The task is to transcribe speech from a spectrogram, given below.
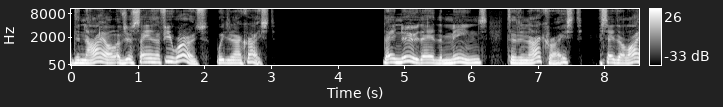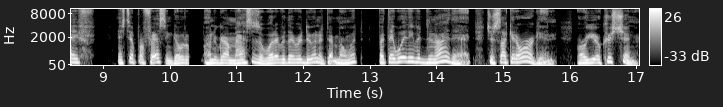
denial of just saying a few words, we deny Christ. They knew they had the means to deny Christ and save their life and still profess and go to underground masses or whatever they were doing at that moment. But they wouldn't even deny that, just like at Oregon. Are you a Christian?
